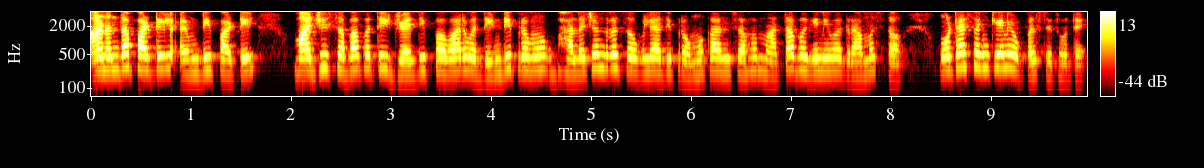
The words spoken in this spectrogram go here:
आनंदा पाटील एम डी पाटील माजी सभापती जयदीप पवार व दिंडी प्रमुख भालचंद्र चौगले आदी प्रमुखांसह माता भगिनी व ग्रामस्थ मोठ्या संख्येने उपस्थित होते.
